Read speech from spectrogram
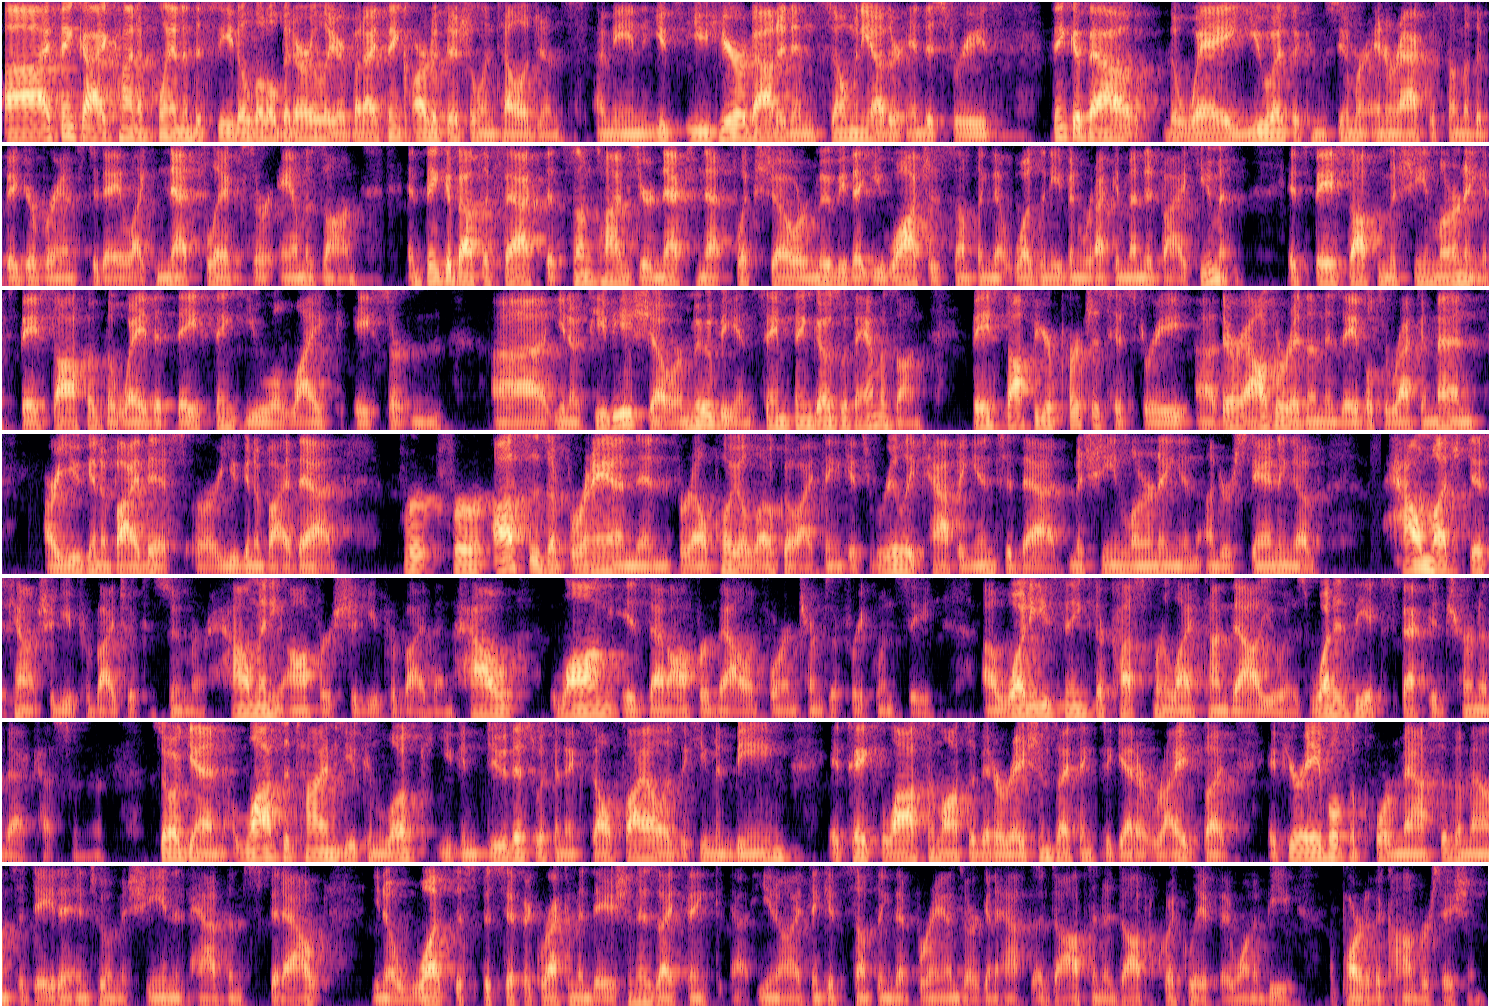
Uh, I think I kind of planted the seed a little bit earlier, but I think artificial intelligence. I mean, you, you hear about it in so many other industries. Think about the way you as a consumer interact with some of the bigger brands today, like Netflix or Amazon. And think about the fact that sometimes your next Netflix show or movie that you watch is something that wasn't even recommended by a human it's based off of machine learning it's based off of the way that they think you will like a certain uh, you know tv show or movie and same thing goes with amazon based off of your purchase history uh, their algorithm is able to recommend are you going to buy this or are you going to buy that for for us as a brand and for el pollo loco i think it's really tapping into that machine learning and understanding of how much discount should you provide to a consumer? How many offers should you provide them? How long is that offer valid for in terms of frequency? Uh, what do you think their customer lifetime value is? What is the expected churn of that customer? So again, lots of times you can look, you can do this with an Excel file as a human being. It takes lots and lots of iterations, I think, to get it right. But if you're able to pour massive amounts of data into a machine and have them spit out, you know, what the specific recommendation is, I think, uh, you know, I think it's something that brands are going to have to adopt and adopt quickly if they want to be a part of the conversation.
